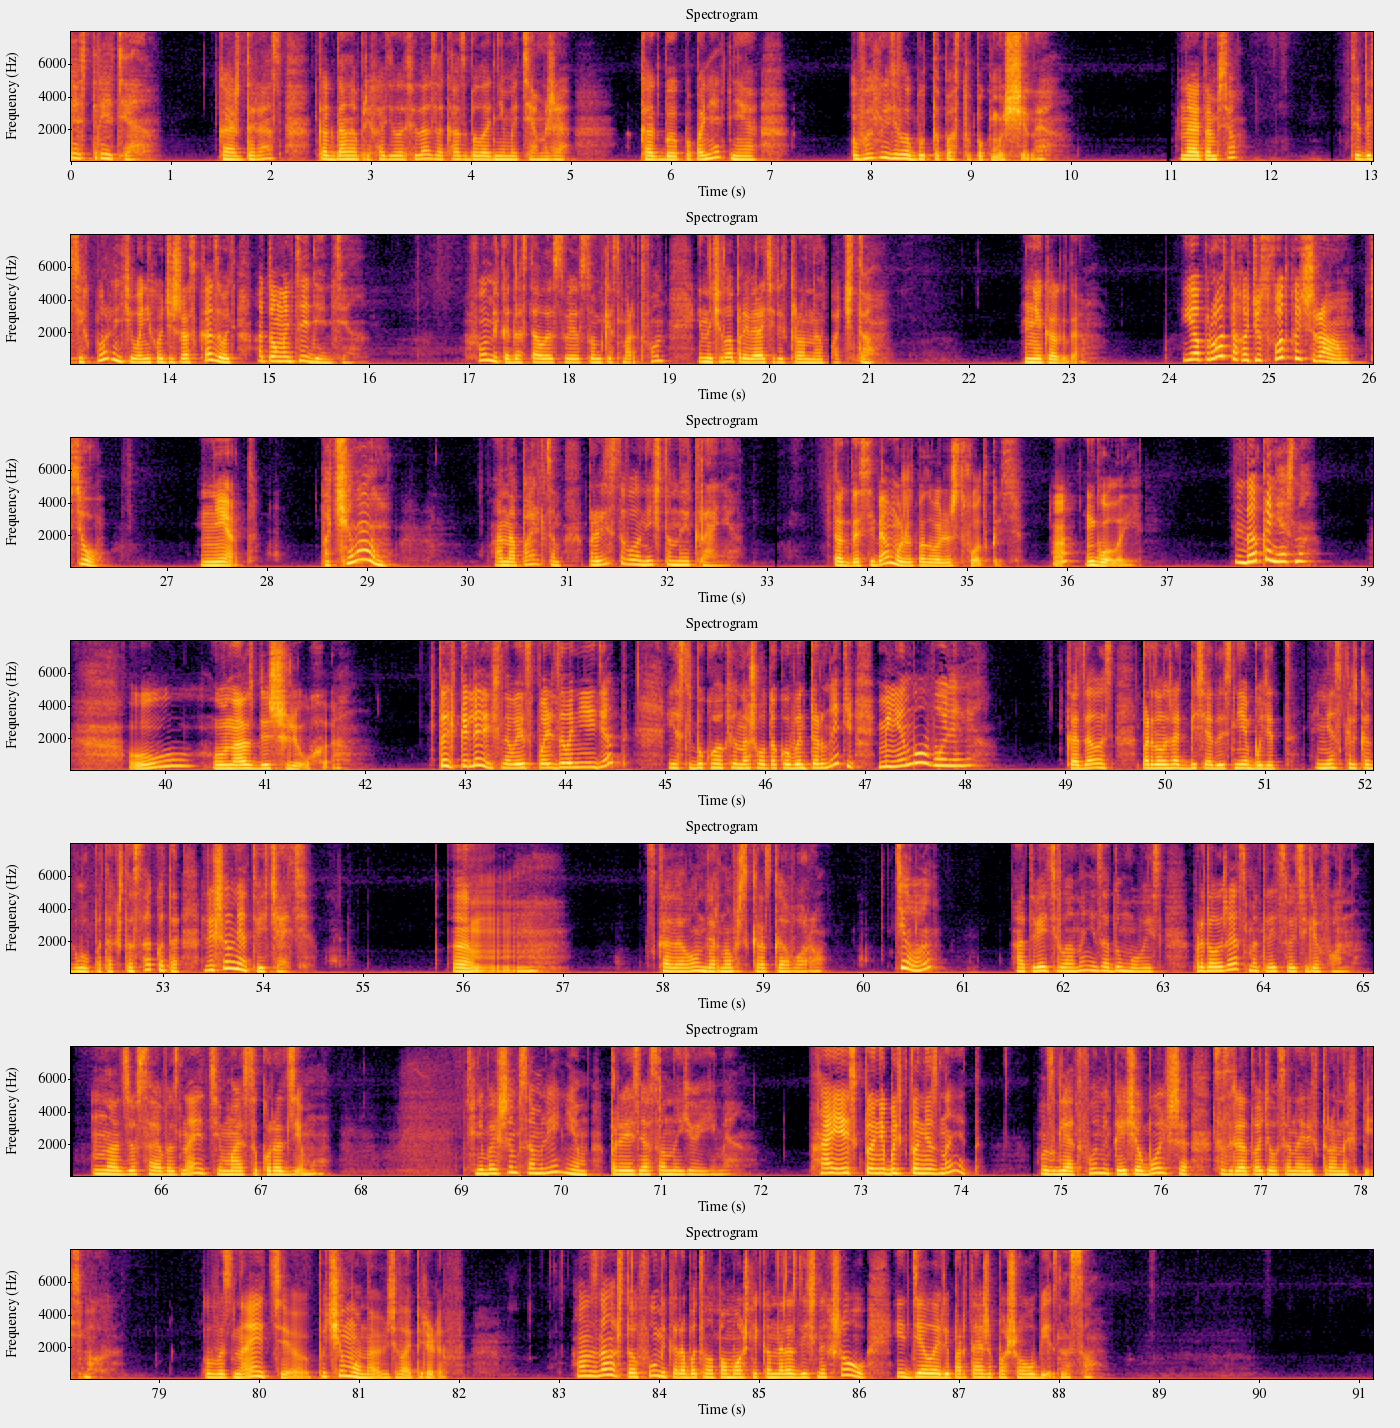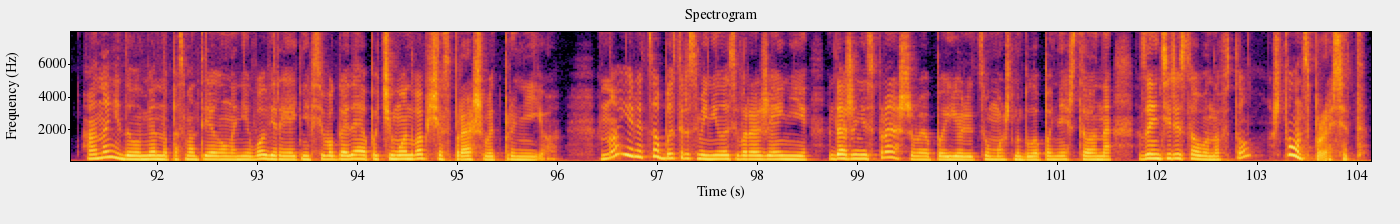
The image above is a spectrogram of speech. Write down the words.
Часть третья. Каждый раз, когда она приходила сюда, заказ был одним и тем же. Как бы попонятнее, выглядело будто поступок мужчины. На этом все. Ты до сих пор ничего не хочешь рассказывать о том инциденте? Фумика достала из своей сумки смартфон и начала проверять электронную почту. Никогда. Я просто хочу сфоткать шрам. Все. Нет. Почему? Она пальцем пролистывала нечто на экране. Тогда себя, может, позволишь сфоткать? А? Голой. Да, конечно. У, у нас здесь шлюха. Только для личного использования идет? Если бы кое-кто нашел такой в интернете, меня бы уволили. Казалось, продолжать беседу с ней будет несколько глупо, так что Сакута решил не отвечать. Эм... Сказал он, вернувшись к разговору. «Чего?» Ответила она, не задумываясь, продолжая смотреть свой телефон. Надзюсай, вы знаете Май Сакурадзиму? С небольшим сомнением произнес он ее имя. А есть кто-нибудь, кто не знает? Взгляд Фумика еще больше сосредоточился на электронных письмах. Вы знаете, почему она взяла перерыв? Он знал, что Фумика работала помощником на различных шоу и делала репортажи по шоу-бизнесу. Она недоуменно посмотрела на него, вероятнее всего гадая, почему он вообще спрашивает про нее. Но ее лицо быстро сменилось в выражении, даже не спрашивая, по ее лицу можно было понять, что она заинтересована в том, что он спросит.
